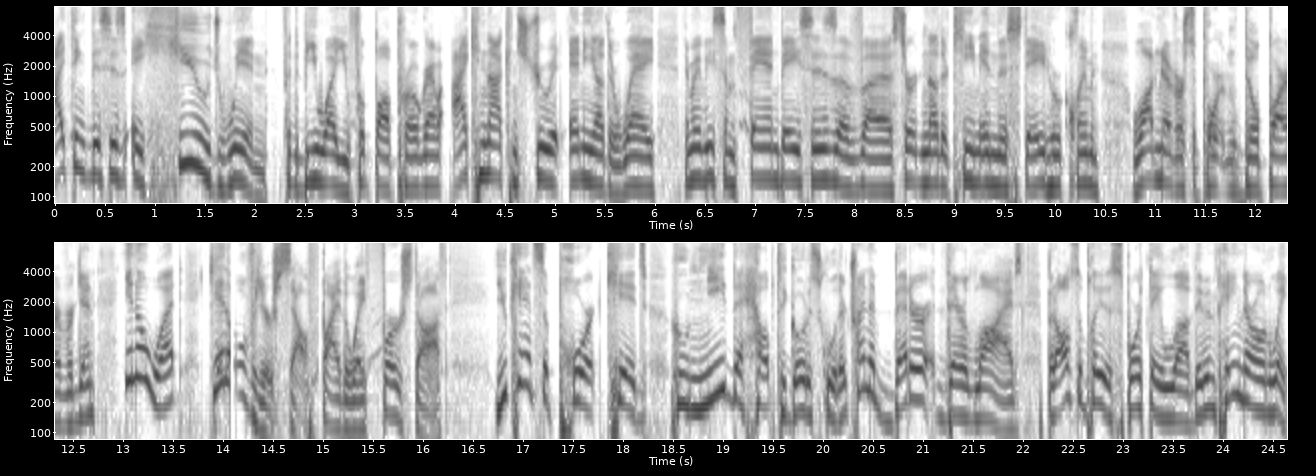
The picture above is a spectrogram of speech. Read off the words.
I think this is a huge win for the BYU football program. I cannot construe it any other way. There may be some fan bases of a certain other team in this state who are claiming, well, I'm never supporting Built Bar ever again. You know what? Get over yourself, by the way, first off. You can't support kids who need the help to go to school. They're trying to better their lives, but also play the sport they love. They've been paying their own way.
